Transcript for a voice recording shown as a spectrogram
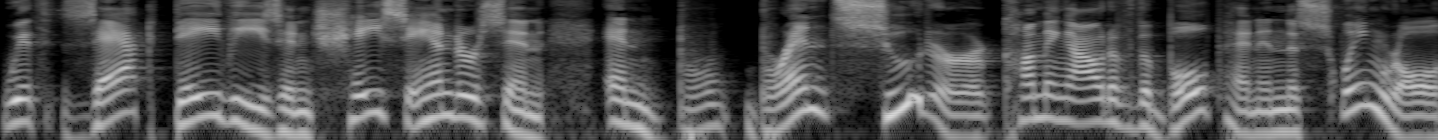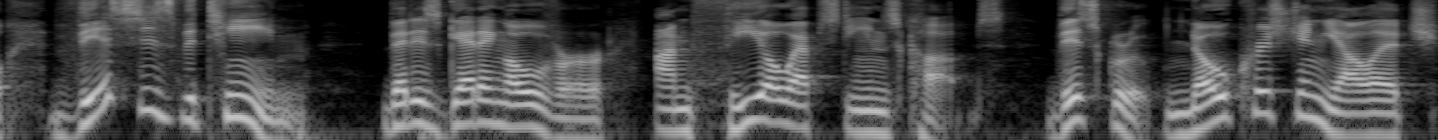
with Zach Davies and Chase Anderson and Br- Brent Suter coming out of the bullpen in the swing role. This is the team that is getting over on Theo Epstein's Cubs. This group, no Christian Yelich.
